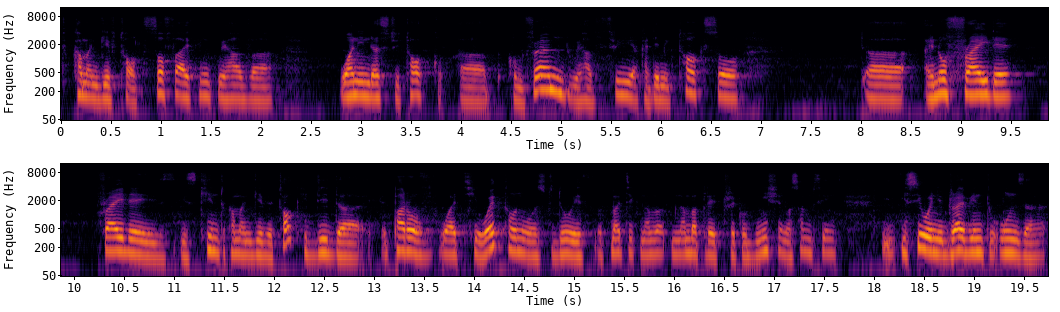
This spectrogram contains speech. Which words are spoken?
to come and give talks. So far, I think we have uh, one industry talk uh, confirmed. We have three academic talks. So uh, I know Friday, Friday is, is keen to come and give a talk. He did, uh, part of what he worked on was to do with automatic number, number plate recognition or something. You, see when you drive into UNZA,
